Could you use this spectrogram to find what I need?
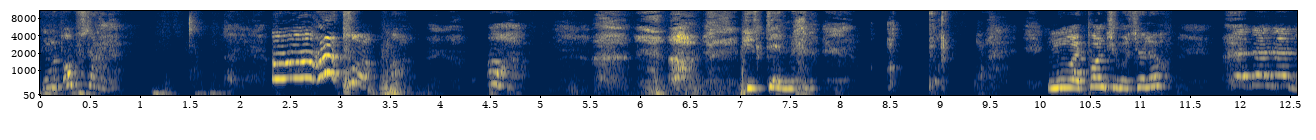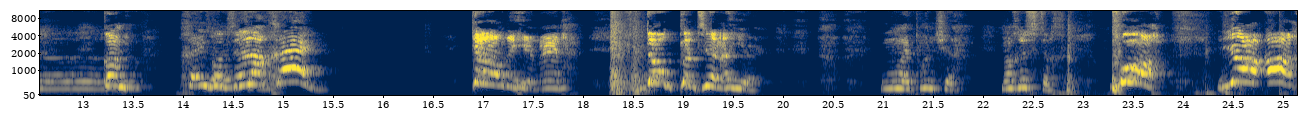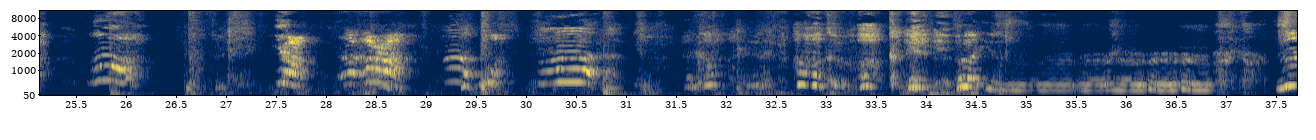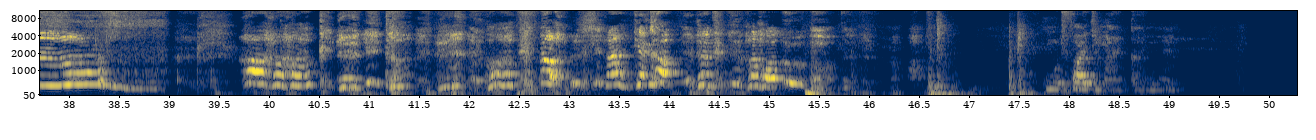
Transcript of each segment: Je moet opstaan. Ah, He's dead, ah. man. Je moet mij punchen, Marcello. Kom, geen Godzilla, geen! Get over here, man. Don't Godzilla hier. Je moet mij punchen, maar rustig. 破呀啊啊呀啊啊！破啊啊啊啊啊啊啊啊啊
